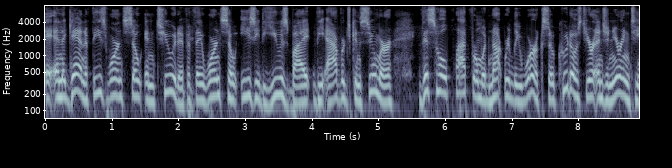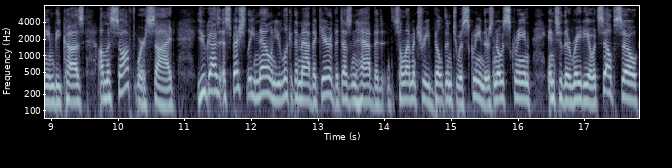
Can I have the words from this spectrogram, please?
and again, if these weren't so intuitive, if they weren't so easy to use by the average consumer, this whole platform would not really work. So kudos to your engineering team because on the software side, you guys, especially now when you look at the Mavic Air that doesn't have the telemetry built into a screen, there's no screen into the radio itself. So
